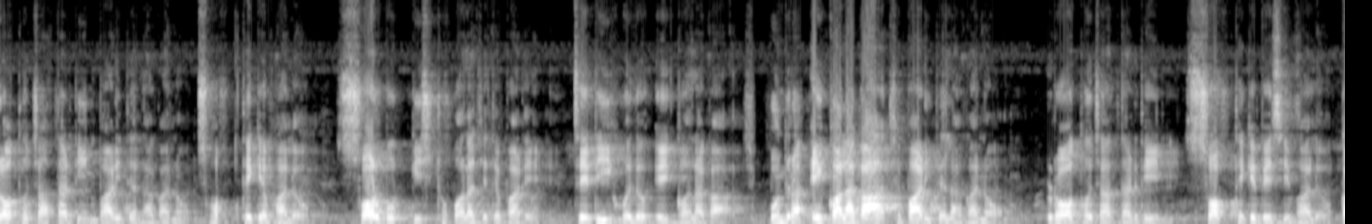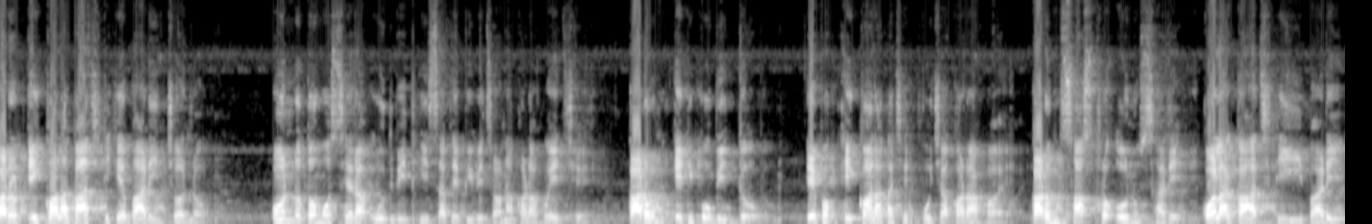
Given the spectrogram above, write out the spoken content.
রথযাত্রার দিন বাড়িতে লাগানো সব থেকে ভালো। সর্বোৎকৃষ্ট বলা যেতে পারে। সেটি হলো এই কলা গাছ বন্ধুরা, এই কলা গাছ বাড়িতে লাগানো রথযাত্রার দিন সব থেকে বেশি ভালো। কারণ এই কলা গাছটিকে বাড়ির জন্য অন্যতম সেরা উদ্ভিদ হিসাবে বিবেচনা করা হয়েছে। কারণ এটি পবিত্র এবং এই কলা গাছের পূজা করা হয়। কারণ শাস্ত্র অনুসারে কলা গাছটি বাড়ির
